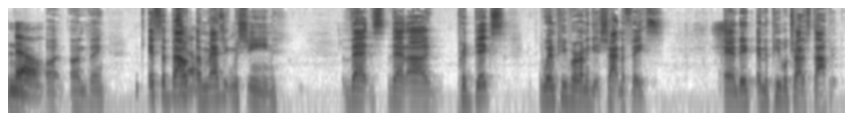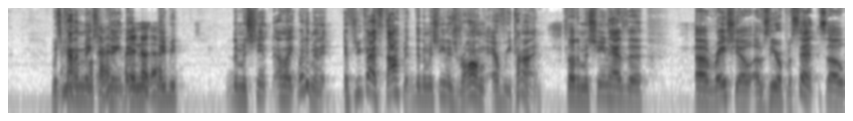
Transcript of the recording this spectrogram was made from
No. on on thing. It's about No. a magic machine that that uh, predicts when people are going to get shot in the face, and they and the people try to stop it, which kind of Oh, makes okay. you think I didn't know that. maybe the machine. I'm like, wait a minute. If you guys stop it, then the machine is wrong every time. So the machine has a a ratio of zero percent. So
